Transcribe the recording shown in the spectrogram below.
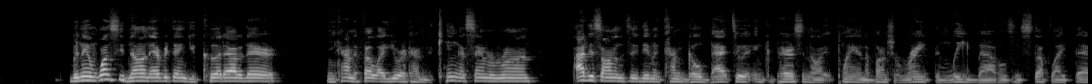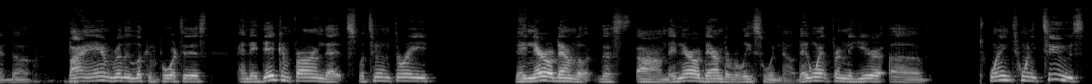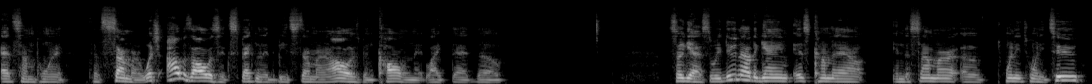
But then once you done everything you could out of there, you kind of felt like you were kind of the king of salmon run. I just honestly didn't kind of go back to it in comparison to like playing a bunch of ranked and league battles and stuff like that, though. But I am really looking forward to this. And they did confirm that Splatoon 3, they narrowed down the this um they narrowed down the release window. They went from the year of 2022s at some point to summer, which I was always expecting it to be summer. I've always been calling it like that though. So yeah, so we do know the game is coming out in the summer of 2022.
